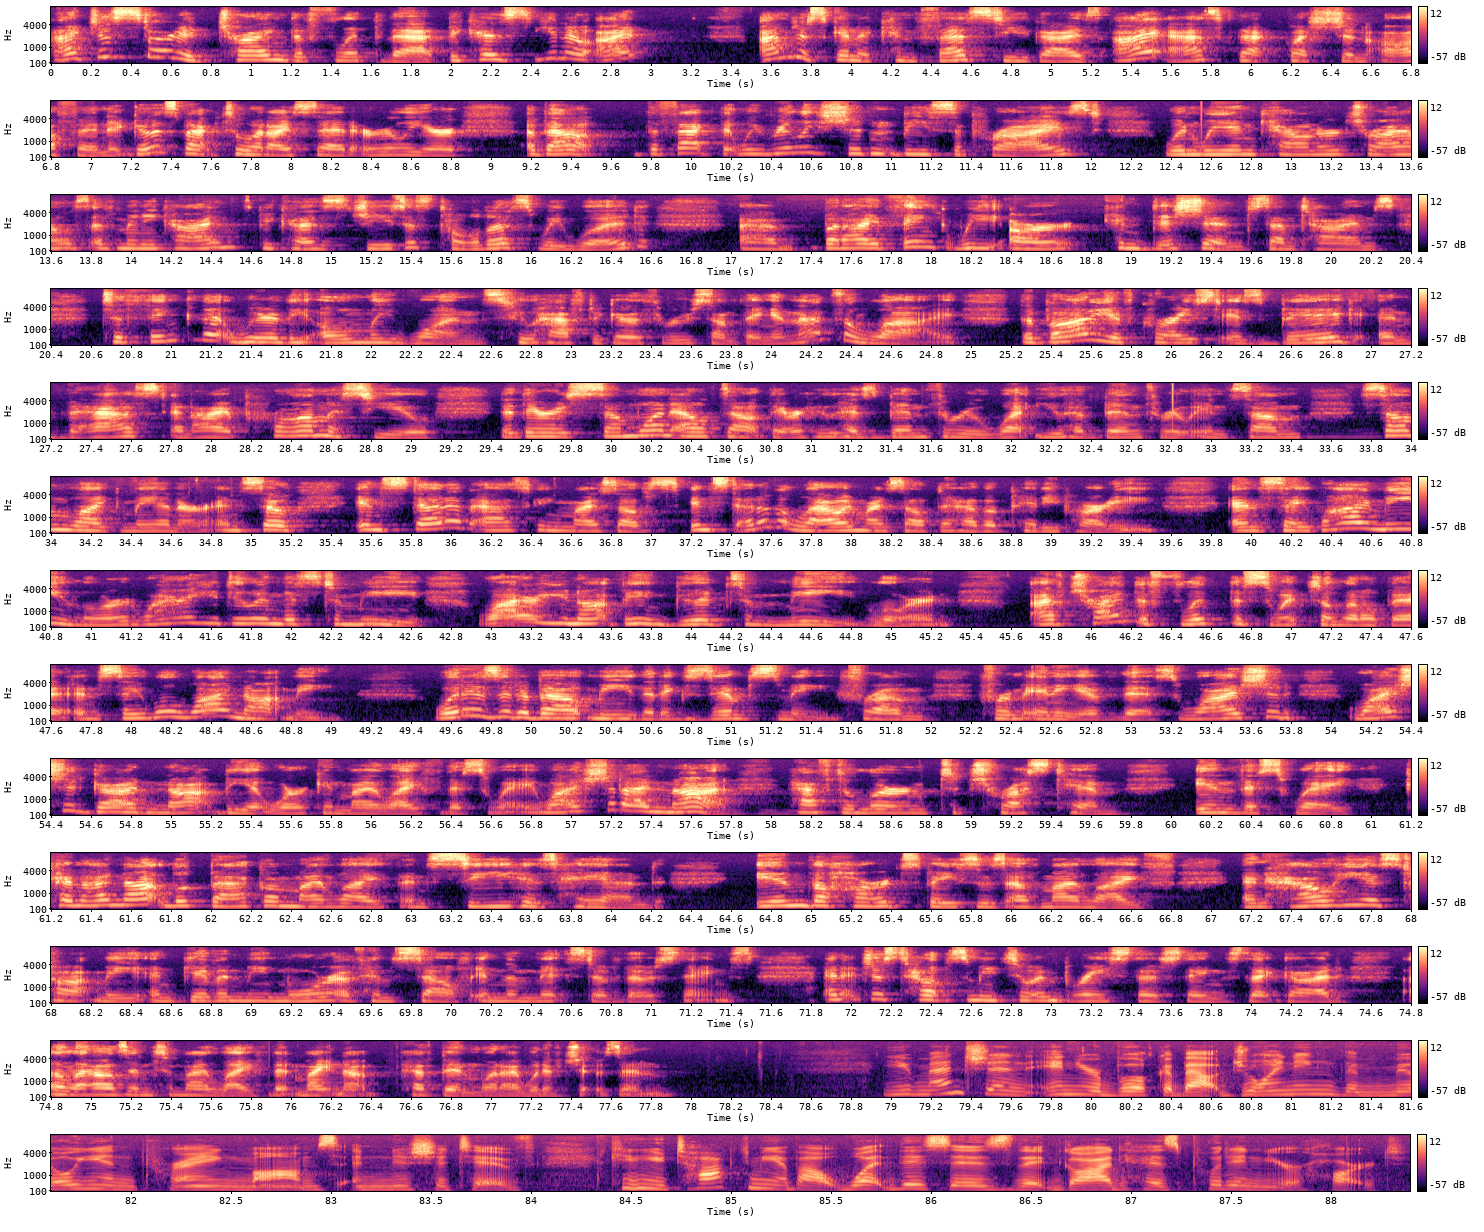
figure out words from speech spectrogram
i just started trying to flip that because you know i i'm just going to confess to you guys i ask that question often it goes back to what i said earlier about the fact that we really shouldn't be surprised when we encounter trials of many kinds because jesus told us we would um, but I think we are conditioned sometimes to think that we're the only ones who have to go through something. And that's a lie. The body of Christ is big and vast. And I promise you that there is someone else out there who has been through what you have been through in some, some like manner. And so instead of asking myself, instead of allowing myself to have a pity party and say, Why me, Lord? Why are you doing this to me? Why are you not being good to me, Lord? I've tried to flip the switch a little bit and say, well, why not me? What is it about me that exempts me from from any of this? Why should why should God not be at work in my life this way? Why should I not mm-hmm. have to learn to trust him in this way? Can I not look back on my life and see his hand in the hard spaces of my life and how he has taught me and given me more of himself in the midst of those things. And it just helps me to embrace those things that God allows into my life that might not have been what I would have chosen. You mentioned in your book about joining the Million Praying Moms initiative. Can you talk to me about what this is that God has put in your heart?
